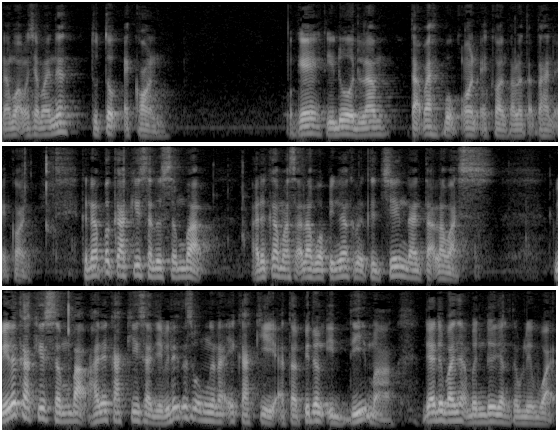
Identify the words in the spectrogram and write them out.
Nak buat macam mana? Tutup aircon. Okey, tidur dalam tak payah book on aircon kalau tak tahan aircon. Kenapa kaki selalu sembab? Adakah masalah buah pinggang, kerut kencing dan tak lawas? Bila kaki sembab, hanya kaki saja. Bila kita sebut mengenai kaki atau pedal edema, dia ada banyak benda yang kita boleh buat.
